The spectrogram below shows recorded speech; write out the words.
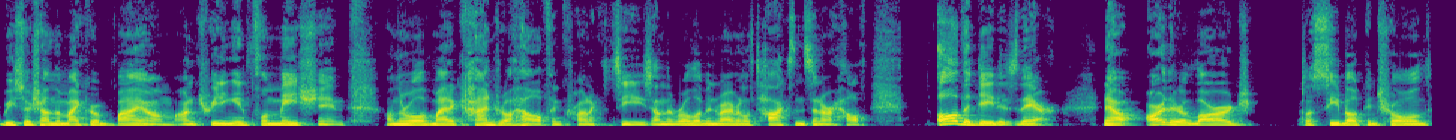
research on the microbiome, on treating inflammation, on the role of mitochondrial health in chronic disease, on the role of environmental toxins in our health, all the data is there. Now, are there large placebo controlled,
